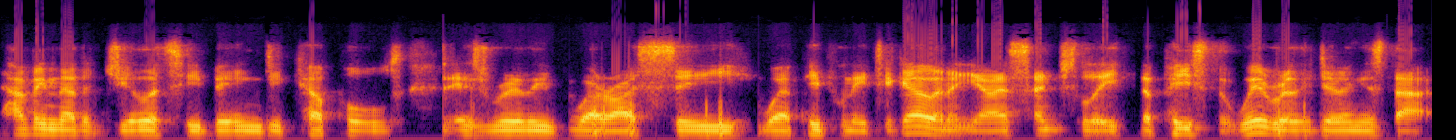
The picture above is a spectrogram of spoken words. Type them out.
having that agility being decoupled is really where I see where people need to go. And you know, essentially, the piece that we're really doing is that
